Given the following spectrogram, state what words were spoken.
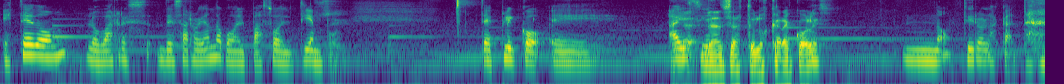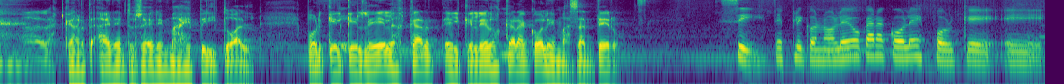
este don lo vas desarrollando con el paso del tiempo. Te explico. Eh, ¿Lanzaste los caracoles? No, tiro las cartas. Ah, las cartas. Ah, entonces eres más espiritual. Porque el, que lee las el que lee los caracoles es más santero. Sí, te explico. No leo caracoles porque eh,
